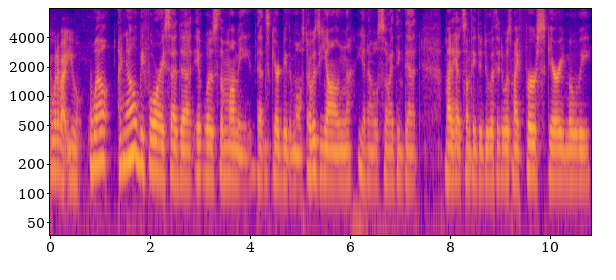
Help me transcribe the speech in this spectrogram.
What about you? Well, I know before I said that it was the mummy that scared me the most. I was young, you know, so I think that might have had something to do with it. It was my first scary movie.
